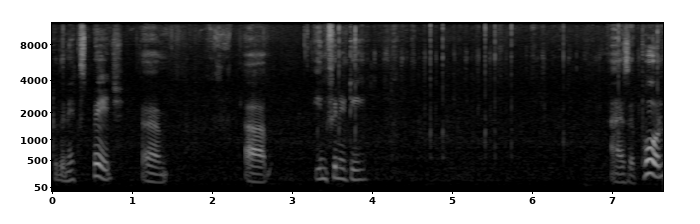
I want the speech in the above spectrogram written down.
to the next page um, uh, infinity as a pole.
